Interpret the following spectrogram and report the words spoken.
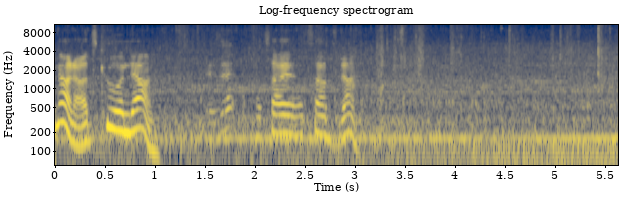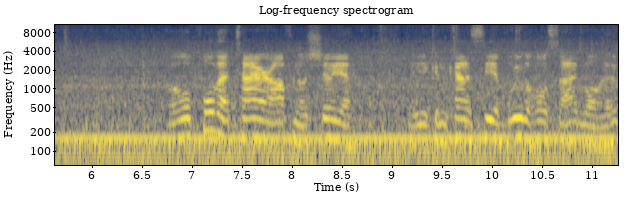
No, no, it's cooling down. Is it? That's how, that's how it's done. Well, we'll pull that tire off and I'll show you. You can kind of see it blew the whole sidewall out.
